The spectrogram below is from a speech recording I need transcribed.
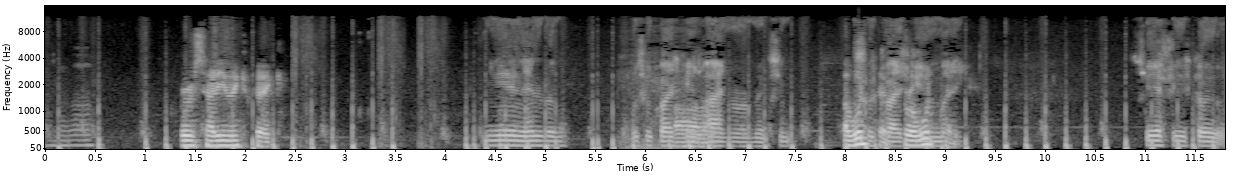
I don't know. Bruce, how do you make a pick? You need an anvil, which requires me Oh. iron or mixing. A wood Which pick, for a wood money. pick. So you have to just go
